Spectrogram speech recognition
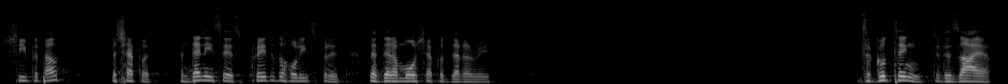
sheep without a shepherd. And then he says, Pray to the Holy Spirit that there are more shepherds that are raised. It's a good thing to desire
